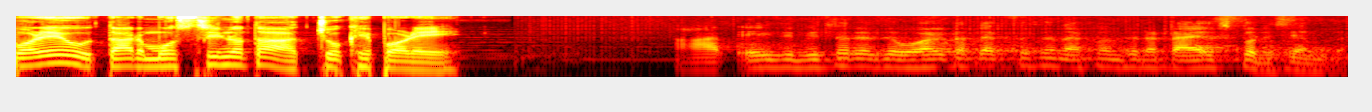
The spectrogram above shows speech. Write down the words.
পরেও তার মসৃণতা চোখে পড়ে। আর এই যে ভিতরে যে ওয়ালটা দেখতেছেন এখন যেটা টাইলস করেছি আমরা।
